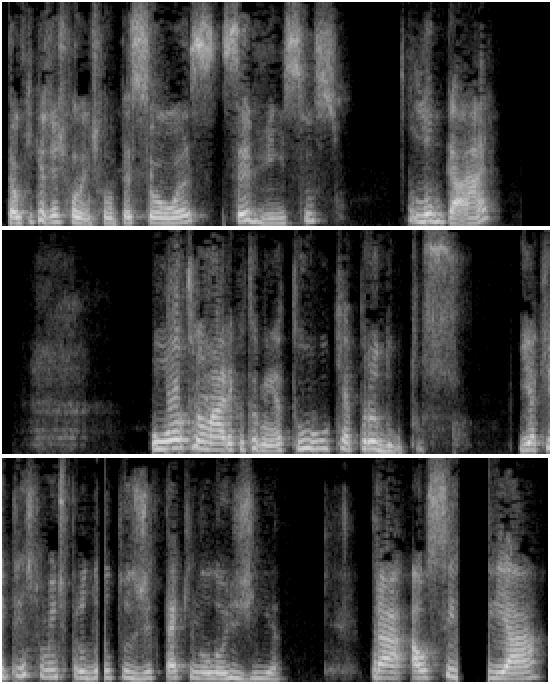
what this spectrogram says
então o que, que a gente falou? A gente falou pessoas, serviços, lugar. O outro é uma área que eu também atuo, que é produtos. E aqui, principalmente, produtos de tecnologia, para auxiliar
